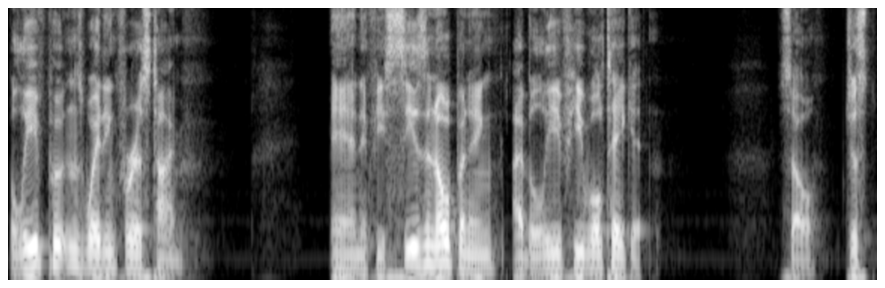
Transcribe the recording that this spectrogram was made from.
Believe Putin's waiting for his time. And if he sees an opening, I believe he will take it. So just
